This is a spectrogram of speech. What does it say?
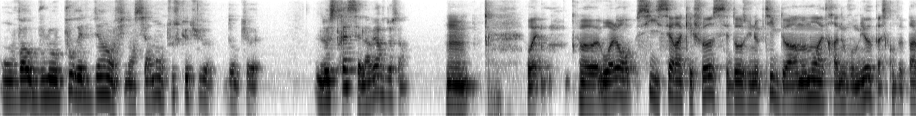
on va au boulot pour être bien financièrement, tout ce que tu veux. Donc euh, le stress, c'est l'inverse de ça. Hmm. Ouais. Euh, ou alors, s'il sert à quelque chose, c'est dans une optique de à un moment être à nouveau mieux parce qu'on veut pas,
